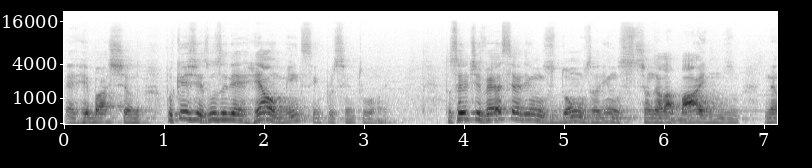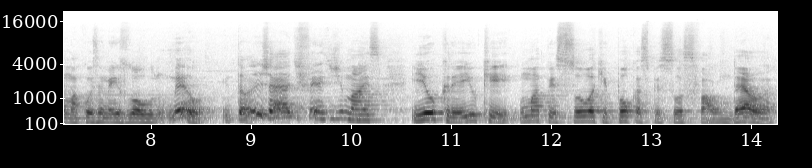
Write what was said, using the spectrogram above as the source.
é rebaixando. Porque Jesus ele é realmente 100% homem. Então, se ele tivesse ali uns dons, ali uns chandalabai, uns, né, uma coisa meio slow, meu, então ele já é diferente demais. E eu creio que uma pessoa que poucas pessoas falam dela,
